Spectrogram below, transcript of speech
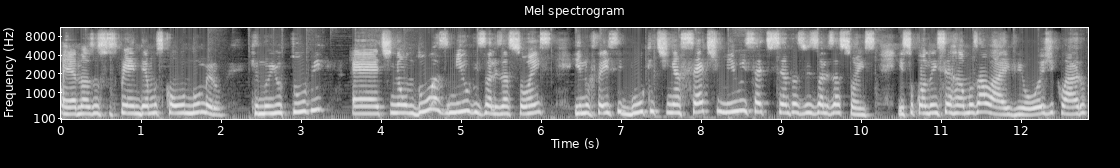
É, nós nos surpreendemos com o número que no YouTube é, tinham duas mil visualizações e no Facebook tinha 7.700 visualizações. Isso quando encerramos a live. Hoje, claro,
